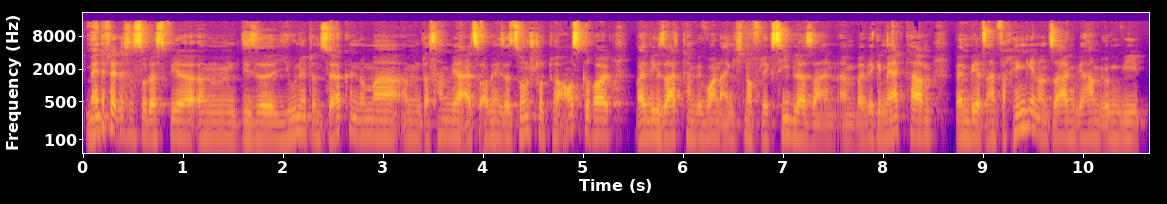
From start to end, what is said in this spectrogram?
im Endeffekt ist es so, dass wir ähm, diese Unit- und Circle-Nummer, ähm, das haben wir als Organisationsstruktur ausgerollt, weil wir gesagt haben, wir wollen eigentlich noch flexibler sein, ähm, weil wir gemerkt haben, wenn wir jetzt einfach hingehen und sagen, wir haben irgendwie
